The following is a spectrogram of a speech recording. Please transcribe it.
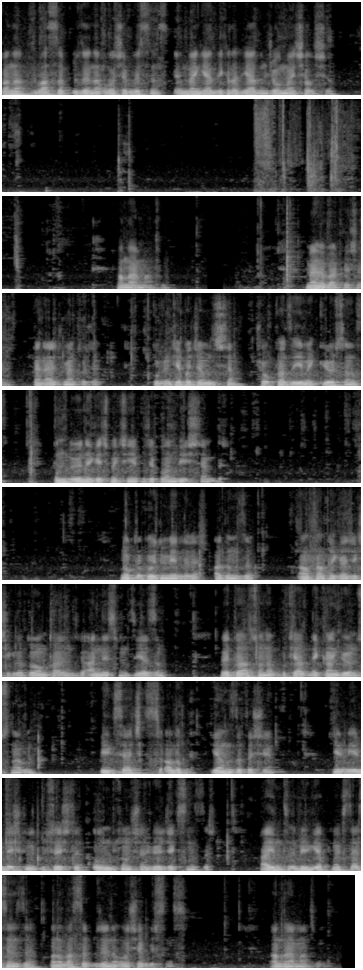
bana WhatsApp üzerinden ulaşabilirsiniz. Elimden geldiği kadar yardımcı olmaya çalışıyorum. Allah'a emanet olun. Merhaba arkadaşlar. Ben Ercüment Hoca. Bugünkü yapacağımız işlem çok fazla yemek yiyorsanız bunun önüne geçmek için yapılacak olan bir işlemdir. Nokta koyduğum yerlere adınızı alt alta gelecek şekilde doğum tarihinizi ve anne isminizi yazın. Ve daha sonra bu kağıdın ekran görüntüsünü alın. Bilgisayar çıktısı alıp yanınızda taşıyın. 20-25 günlük bir süreçte olumlu sonuçları göreceksinizdir. Ayrıntılı bilgi yapmak isterseniz de bana WhatsApp üzerinden ulaşabilirsiniz. Allah'a emanet olun.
